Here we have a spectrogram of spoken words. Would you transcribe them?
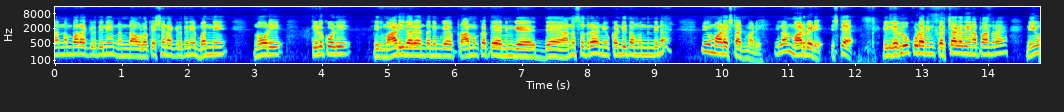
ನಾನು ನಂಬರ್ ಹಾಕಿರ್ತೀನಿ ನನ್ನ ಲೊಕೇಶನ್ ಹಾಕಿರ್ತೀನಿ, ಬನ್ನಿ, ನೋಡಿ, ತಿಳ್ಕೊಳ್ಳಿ, ಇದು ಮಾಡಿದ್ದಾರೆ ಅಂತ ನಿಮಗೆ ಪ್ರಾಮುಖ್ಯತೆ ನಿಮಗೆ ದೆ ಅನ್ನಿಸಿದ್ರೆ ನೀವು ಖಂಡಿತ ಮುಂದಿನ ದಿನ ನೀವು ಮಾಡೋಕ್ಕೆ ಸ್ಟಾರ್ಟ್ ಮಾಡಿ. ಇಲ್ಲಾಂದ್ರೆ ಮಾಡಬೇಡಿ, ಇಷ್ಟೇ. ಇಲ್ಲೆಲ್ಲೂ ಕೂಡ ನಿಮ್ಗೆ ಖರ್ಚಾಗೋದು ಏನಪ್ಪ ಅಂದರೆ, ನೀವು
